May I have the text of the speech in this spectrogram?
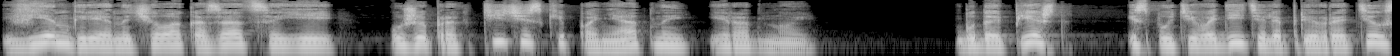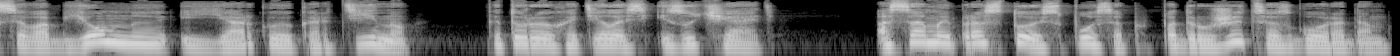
Венгрия начала казаться ей уже практически понятной и родной. Будапешт из путеводителя превратился в объемную и яркую картину, которую хотелось изучать, а самый простой способ подружиться с городом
